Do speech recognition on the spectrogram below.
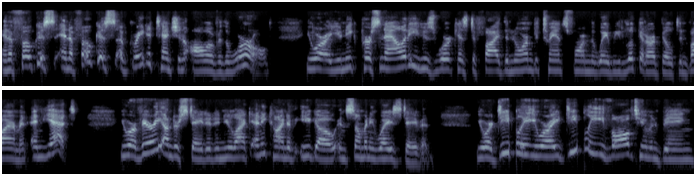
and a focus and a focus of great attention all over the world. You are a unique personality whose work has defied the norm to transform the way we look at our built environment. And yet you are very understated and you lack any kind of ego in so many ways, David. You are deeply, you are a deeply evolved human being.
